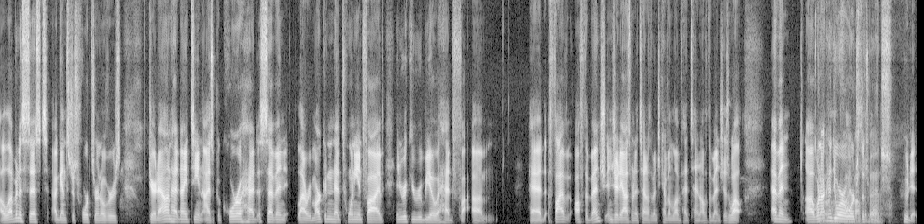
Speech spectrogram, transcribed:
11 assists against just four turnovers. Jarrett Allen had 19, Isaac Okoro had seven, Lauri Markkanen had 20 and five, and Ricky Rubio had five, um, had five off the bench, and Cedi Osman had 10 off the bench. Kevin Love had 10 off the bench as well. Evan, uh, we're Kevin not going to do our awards this bench. Who did?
